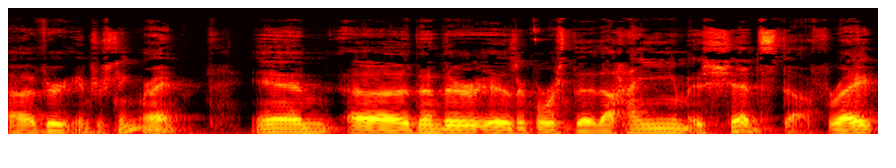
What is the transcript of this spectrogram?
uh, very interesting, right? And uh, then there is, of course, the, the Haim Eshed stuff, right?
